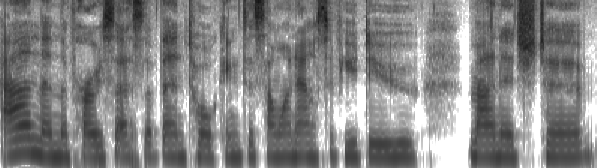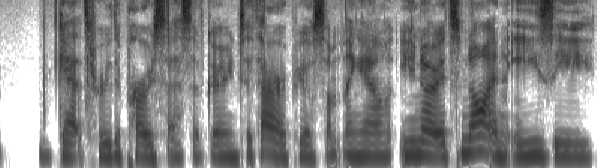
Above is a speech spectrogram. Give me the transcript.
And then the process of then talking to someone else if you do manage to get through the process of going to therapy or something else. You know, it's not an easy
